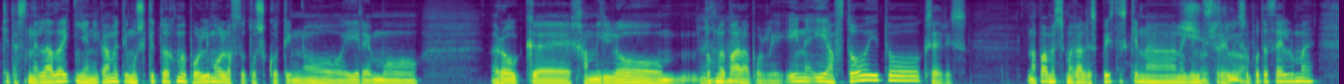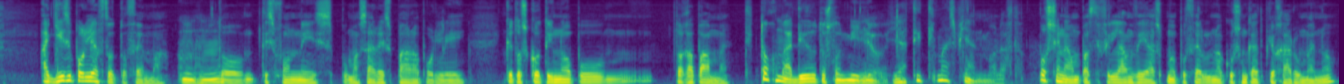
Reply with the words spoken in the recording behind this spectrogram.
Κοίτα, στην Ελλάδα γενικά με τη μουσική το έχουμε πολύ με όλο αυτό το σκοτεινό, ήρεμο, ροκ, ε, χαμηλό. Το έχουμε πάρα πολύ. Είναι ή αυτό ή το ξέρεις. Να πάμε στις μεγάλες πίστες και να, να γίνει της Σωστό. τρελής. Οπότε θέλουμε. Αγγίζει πολύ αυτό το θέμα Μμμ. το, της φωνής που μας αρέσει πάρα πολύ και το σκοτεινό που μ, το αγαπάμε. Τι το έχουμε αντίδοτο στον ήλιο. Γιατί τι μας πιάνει με όλο αυτό; Πώς είναι άμα πας στη Φιλανδία ας πούμε, που θέλουν να ακούσουν κάτι πιο χαρούμενο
